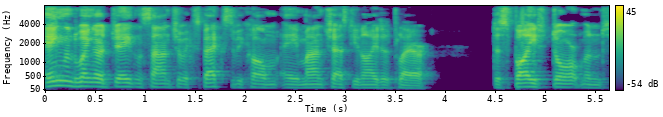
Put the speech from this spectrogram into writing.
England winger Jadon Sancho expects to become a Manchester United player, despite Dortmund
